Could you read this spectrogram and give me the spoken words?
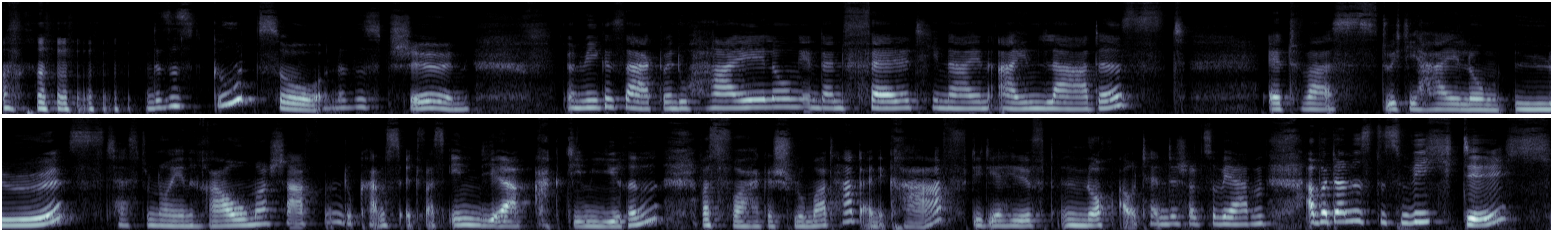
das ist gut so, das ist schön. Und wie gesagt, wenn du Heilung in dein Feld hinein einladest, etwas durch die Heilung löst, hast du neuen Raum erschaffen, du kannst etwas in dir aktivieren, was vorher geschlummert hat, eine Kraft, die dir hilft, noch authentischer zu werden. Aber dann ist es wichtig,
